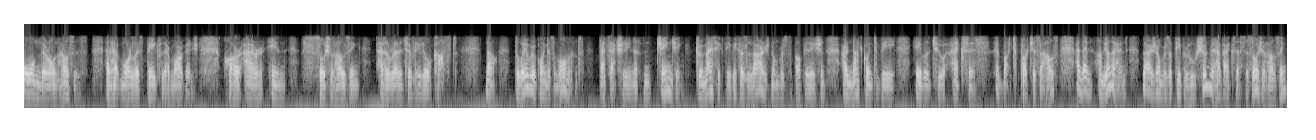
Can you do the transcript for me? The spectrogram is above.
own their own houses and have more or less paid for their mortgage or are in social housing at a relatively low cost. Now, the way we're going at the moment, that's actually changing dramatically because large numbers of the population are not going to be able to access uh, to purchase a house. And then on the other hand large numbers of people who should have access to social housing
